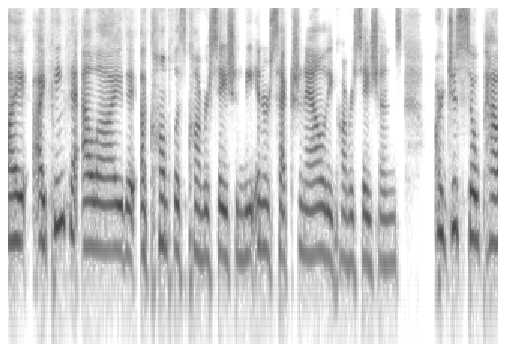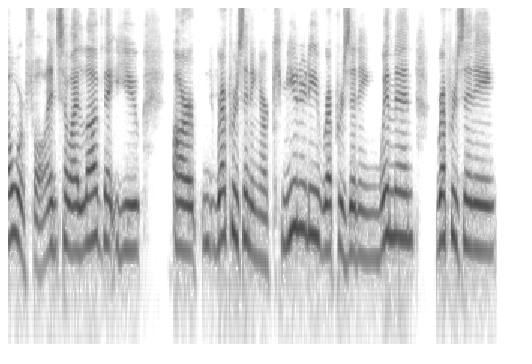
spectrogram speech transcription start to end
I, I think the ally, the accomplice conversation, the intersectionality conversations are just so powerful. And so I love that you are representing our community, representing women, representing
